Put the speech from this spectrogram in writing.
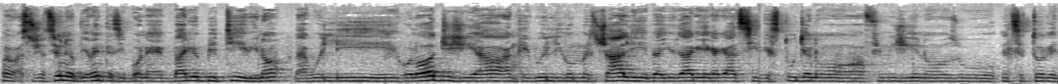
poi l'associazione ovviamente si pone vari obiettivi, no? da quelli ecologici a anche quelli commerciali per aiutare i ragazzi che studiano a Fiumicino su- nel settore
